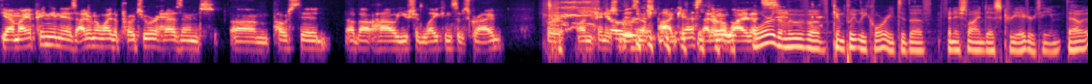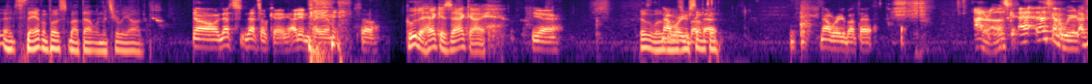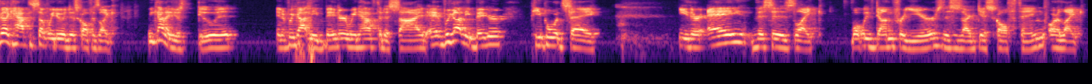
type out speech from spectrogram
Yeah, my opinion is I don't know why the Pro Tour hasn't um, posted about how you should like and subscribe for Unfinished So Business podcast. I don't know why that's. or the move of completely Corey to the finish line disc creator team. That that's, they haven't posted about that one. That's really odd. no, that's that's okay. I didn't pay him, so Who the heck is that guy? yeah, Those logos not or worried about something. that. Not worried about that. I don't know. That's uh, that's kind of weird. I feel like half the stuff we do in disc golf is like we kind of just do it, and if we got any bigger, we'd have to decide. If we got any bigger, people would say either a this is like what we've done for years. This is our disc golf thing, or like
